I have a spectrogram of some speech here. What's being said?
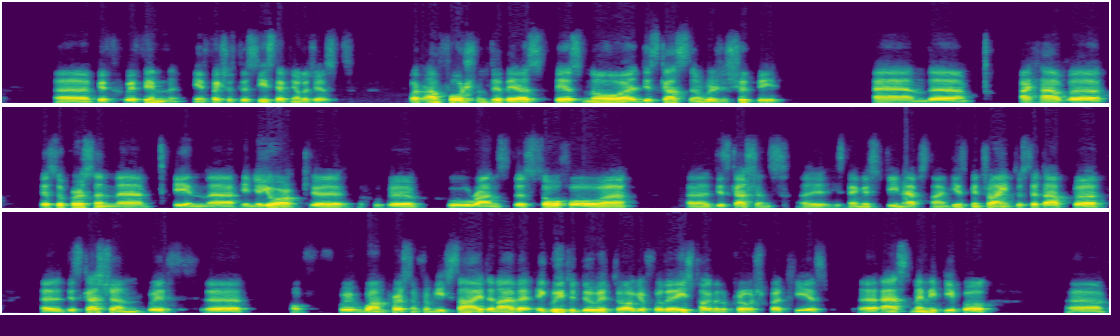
with, within infectious disease epidemiologists but unfortunately, there's there's no uh, discussion which it should be. And uh, I have uh, there's a person uh, in uh, in New York who, who, runs the Soho discussions. his name is Gene Epstein. He's been trying to set up a discussion with with one person from each side. And I've agreed to do it to argue for the age targeted approach, but he has uh, asked many people uh,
